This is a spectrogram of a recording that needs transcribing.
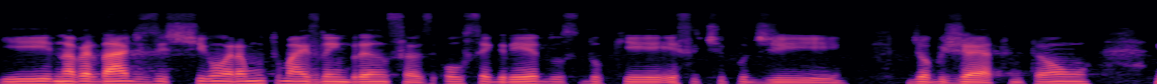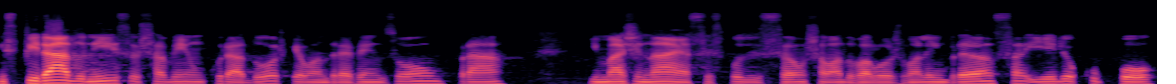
e na verdade existiam era muito mais lembranças ou segredos do que esse tipo de, de objeto. Então, inspirado nisso, eu chamei um curador, que é o André Venzon, para imaginar essa exposição chamada Valor de uma Lembrança, e ele ocupou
